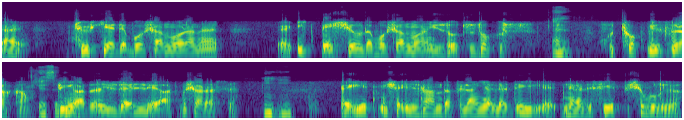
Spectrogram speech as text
Yani Türkiye'de boşanma oranı e, ilk 5 yılda boşanma oranı %39. Evet. Bu çok büyük bir rakam. Kesinlikle. Dünyada da %50-60 arası. Hı hı. Ve 70 İzlanda falan yerlerde neredeyse 70'i buluyor.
